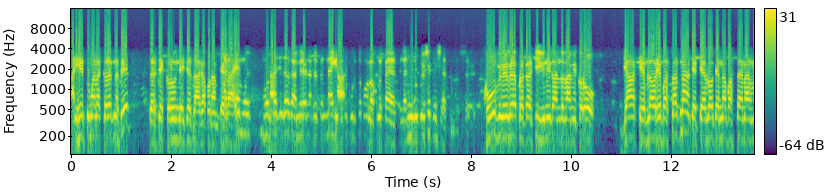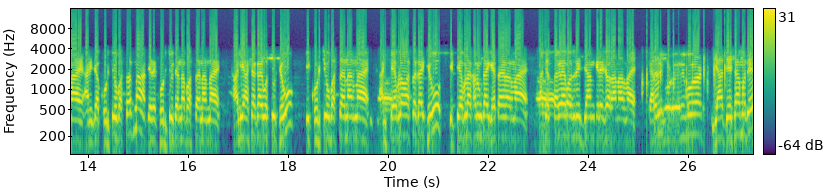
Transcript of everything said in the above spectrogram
आणि हे तुम्हाला कळत नसेल तर ते कळून द्यायच्या जागा पण आमच्याकडे आहेत. मोर्चाची जर गांभीर्यानं दखल नाही घेतली तर पुढचं पाऊल आपलं काय असेल आणि कशी खूप वेगवेगळ्या प्रकारची युनिक आंदोलन आम्ही करू. ज्या टेबलावर हे बसतात ना त्या टेबलावर त्यांना बसता येणार नाही. आणि ज्या खुर्चीवर बसतात ना त्या खुर्चीवर त्यांना बसता येणार नाही. खाली अशा काही वस्तू ठेवू की खुर्चीवर बसता येणार नाही. आणि टेबलावर असं काही ठेवू की टेबला खालून काही घेता येणार नाही. अशा सगळ्या बाजूने जाम केल्याशिवाय राहणार नाही. कारण या देशामध्ये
